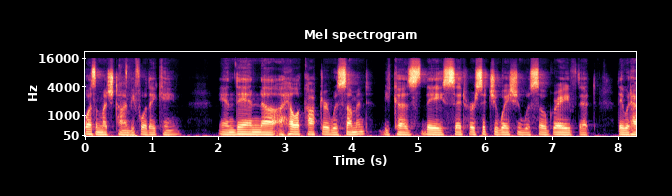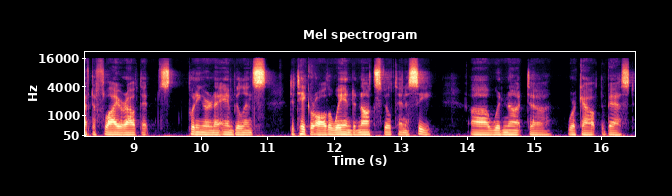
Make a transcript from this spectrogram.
wasn't much time before they came. And then uh, a helicopter was summoned because they said her situation was so grave that they would have to fly her out, that putting her in an ambulance to take her all the way into Knoxville, Tennessee, uh, would not uh, work out the best.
